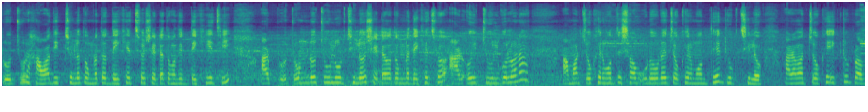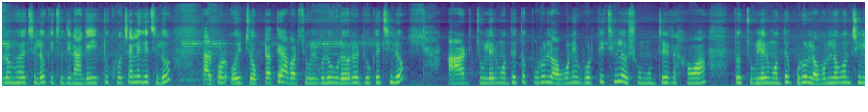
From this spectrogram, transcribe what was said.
প্রচুর হাওয়া দিচ্ছিল, তোমরা তো দেখেছ, সেটা তোমাদের দেখিয়েছি। আর প্রচণ্ড চুল উঠছিল সেটাও তোমরা দেখেছ। আর ওই চুলগুলো না আমার চোখের মধ্যে সব উড়ে উড়ে চোখের মধ্যে ঢুকছিল। আর আমার চোখে একটু প্রবলেম হয়েছিল। কিছুদিন আগেই একটু খোঁচা লেগেছিল। তারপর ওই চোখটাতে আবার চুলগুলো উড়ে উড়ে ঢুকেছিল। আর চুলের মধ্যে তো পুরো লবণে ভর্তি ছিল, সমুদ্রের হাওয়া তো চুলের মধ্যে পুরো লবণ লবণ ছিল।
